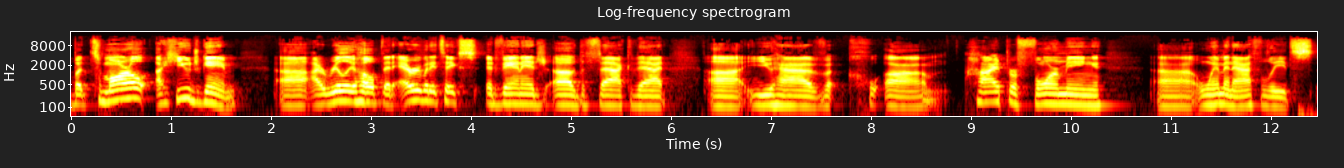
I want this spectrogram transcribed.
but tomorrow, a huge game. Uh, I really hope that everybody takes advantage of the fact that uh, you have um, high performing women athletes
